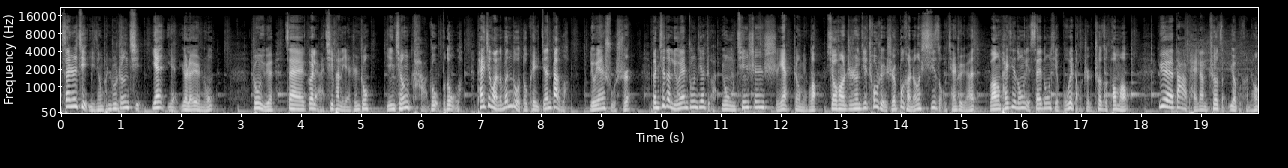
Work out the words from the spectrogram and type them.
散热器已经喷出蒸汽，烟也越来越浓。终于在哥俩期盼的眼神中，引擎卡住不动了，排气管的温度都可以煎蛋了。留言属实。本期的留言终结者用亲身实验证明了，消防直升机抽水时不可能吸走潜水员，往排气筒里塞东西不会导致车子抛锚，越大排量的车子越不可能。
